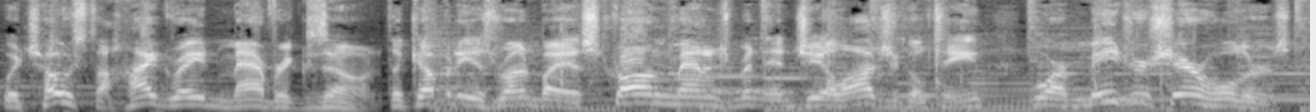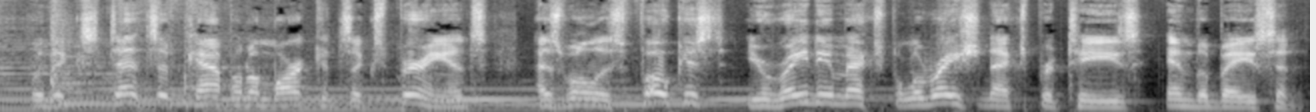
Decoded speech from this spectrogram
which hosts a high grade Maverick Zone. The company is run by a strong management and geological team who are major shareholders with extensive capital markets experience as well as focused uranium exploration expertise in the basin.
